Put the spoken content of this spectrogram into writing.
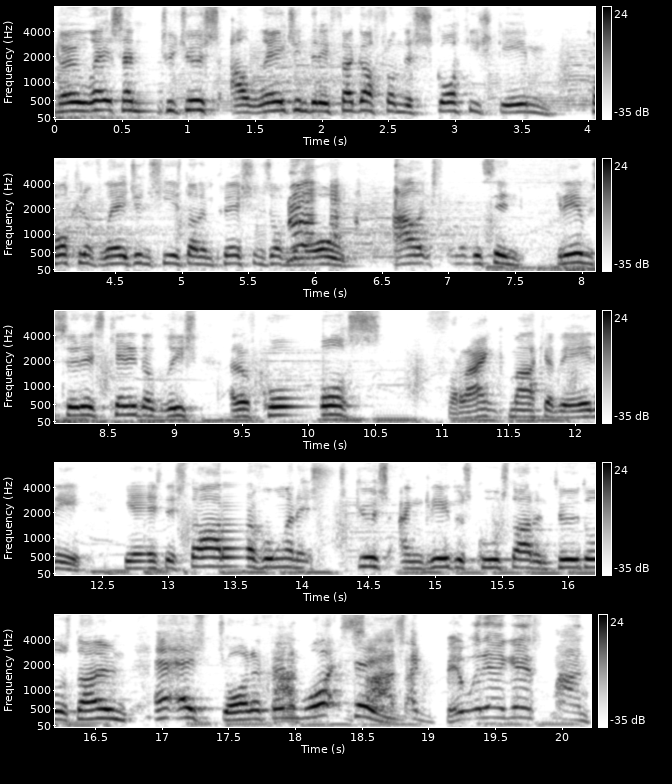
Now let's introduce a legendary figure from the Scottish game. Talking of legends, he has done impressions of them all. Alex Ferguson, Graeme Souness, Kenny Dalglish, and of course, Frank McAvennie. He is the star of Only an Excuse and Grado's co-star in Two Doors Down. It is Jonathan Watson. That's a belter, I guess, man.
